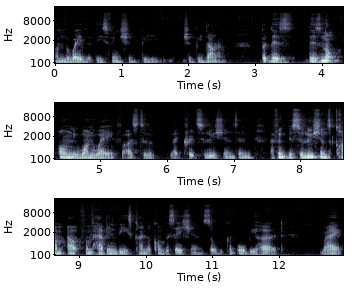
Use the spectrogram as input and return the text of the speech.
on the way that these things should be should be done. But there's there's not only one way for us to like create solutions, and I think the solutions come out from having these kind of conversations, so we can all be heard, right?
